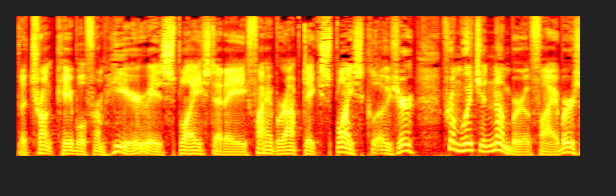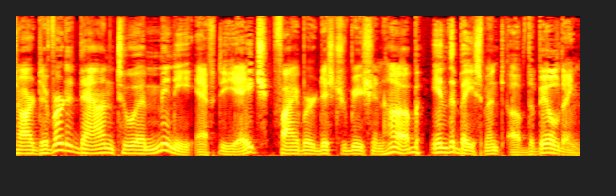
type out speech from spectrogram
The trunk cable from here is spliced at a fiber optic splice closure from which a number of fibers are diverted down to a mini FDH fiber distribution hub in the basement of the building.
